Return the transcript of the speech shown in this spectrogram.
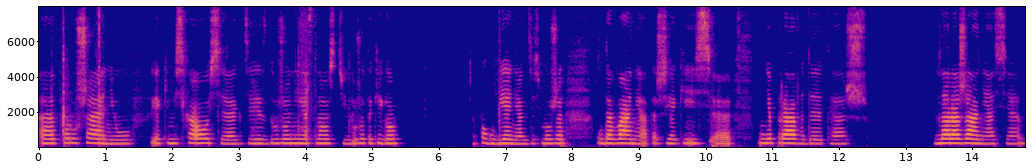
e, poruszeniu, w jakimś chaosie, gdzie jest dużo niejasności, dużo takiego pogubienia, gdzieś może udawania, też jakiejś e, nieprawdy, też narażania się.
